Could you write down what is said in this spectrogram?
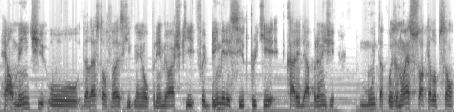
realmente o The Last of Us que ganhou o prêmio, eu acho que foi bem merecido, porque, cara, ele abrange muita coisa. Não é só aquela opção,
